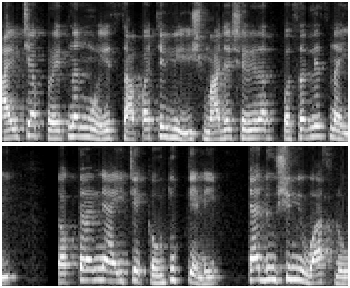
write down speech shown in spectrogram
आईच्या प्रयत्नांमुळे सापाचे विष माझ्या शरीरात पसरलेच नाही. डॉक्टरांनी आईचे कौतुक केले. त्या दिवशी मी वाचलो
